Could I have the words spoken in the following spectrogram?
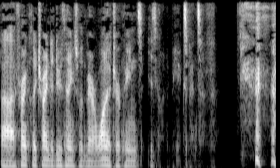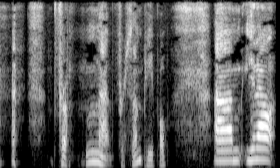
uh, frankly, trying to do things with marijuana terpenes is going to be expensive. for, not for some people. Um, you know,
